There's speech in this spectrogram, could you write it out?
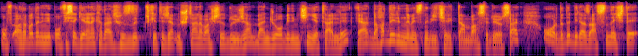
Of, arabadan inip ofise gelene kadar hızlı tüketeceğim. 3 tane başlığı duyacağım. Bence o benim için yeterli. Eğer daha derinlemesine bir içerikten bahsediyorsak orada da biraz aslında işte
